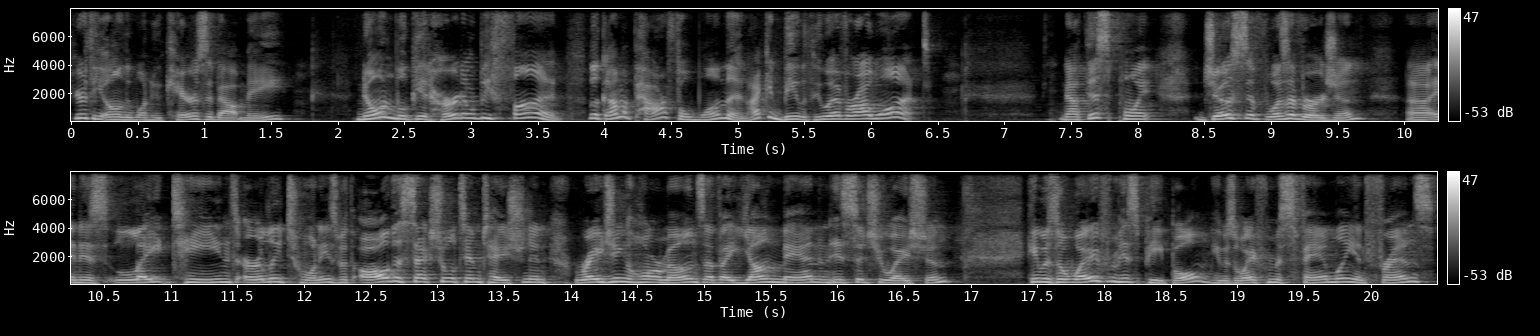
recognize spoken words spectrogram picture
You're the only one who cares about me. No one will get hurt. It'll be fun. Look, I'm a powerful woman. I can be with whoever I want. Now, at this point, Joseph was a virgin uh, in his late teens, early 20s, with all the sexual temptation and raging hormones of a young man in his situation. He was away from his people, he was away from his family and friends.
